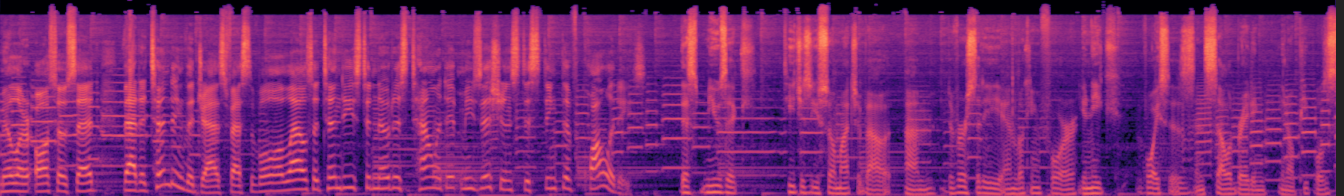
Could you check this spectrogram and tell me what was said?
Miller also said that attending the Jazz Festival allows attendees to notice talented musicians' distinctive qualities. This music teaches you so much about um, diversity and looking for unique voices and celebrating you know people's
